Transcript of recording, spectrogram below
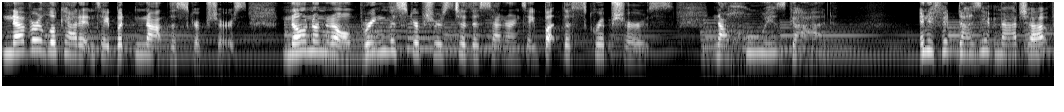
Never look at it and say, but not the scriptures. No, no, no, no. Bring the scriptures to the center and say, but the scriptures. Now, who is God? And if it doesn't match up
